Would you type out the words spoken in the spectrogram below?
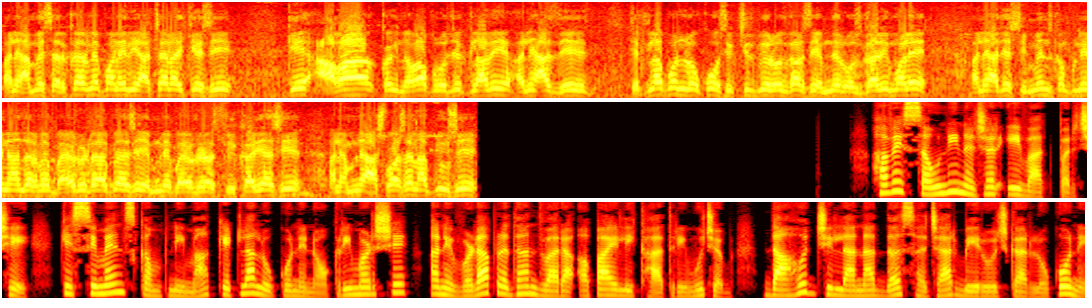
અને અમે સરકારને પણ એવી આશા રાખીએ છીએ કે આવા કંઈક નવા પ્રોજેક્ટ લાવે અને આ જે જેટલા પણ લોકો શિક્ષિત બેરોજગાર છે એમને રોજગારી મળે અને આજે સિમેન્સ કંપનીના અંદર અમે બાયોડેટા આપ્યા છે એમને બાયોડેટા સ્વીકાર્યા છે અને અમને આશ્વાસન આપ્યું છે. હવે સૌની નજર એ વાત પર છે કે સિમેન્સ કંપનીમાં કેટલા લોકોને નોકરી મળશે અને વડાપ્રધાન દ્વારા અપાયેલી ખાતરી મુજબ દાહોદ જિલ્લાના દસ હજાર બેરોજગાર લોકોને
